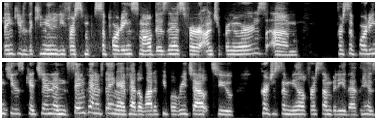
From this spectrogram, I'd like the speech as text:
thank you to the community for supporting small business, for entrepreneurs, um, for supporting Q's Kitchen. And same kind of thing, I've had a lot of people reach out to purchase a meal for somebody that has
